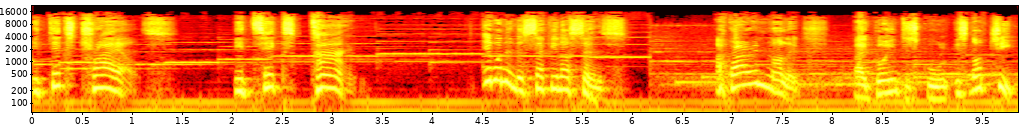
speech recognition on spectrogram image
It takes trials. It takes time. Even in the secular sense, acquiring knowledge by going to school is not cheap.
